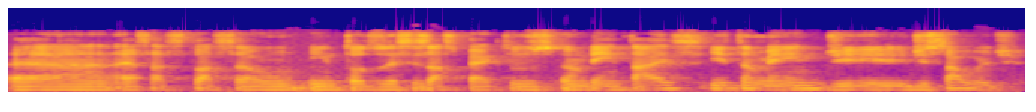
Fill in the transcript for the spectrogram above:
é, essa situação em todos esses aspectos ambientais e também de, de saúde.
